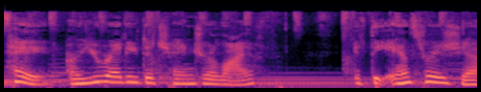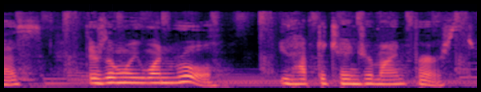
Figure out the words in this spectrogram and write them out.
Hey, are you ready to change your life? If the answer is yes, there's only one rule. You have to change your mind first.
